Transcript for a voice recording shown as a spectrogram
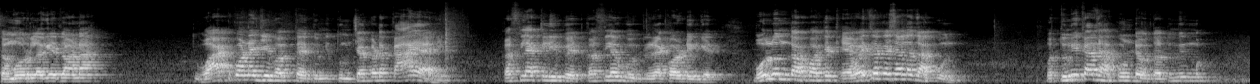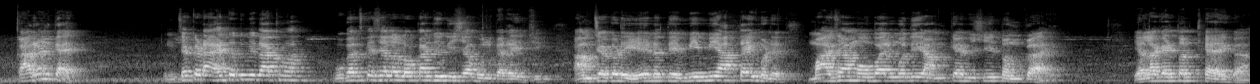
समोर लगेच आणा. वाट कोणाची बघताय तुम्ही? तुमच्याकडं काय आहे? कसल्या क्लिप आहेत? कसल्या रेकॉर्डिंग आहेत? बोलून दाखवा. ते ठेवायचं कशाला झाकून? मग तुम्ही का झाकून ठेवता? तुम्ही मग कारण काय? तुमच्याकडे आहे तर तुम्ही दाखवा. उगाच कशाला लोकांची दिशाभूल करायची? आमच्याकडे हे ना ते. मी मी आत्ताही म्हणेल माझ्या मोबाईलमध्ये अमक्याविषयी तमकं आहे. याला काही तथ्य आहे का?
